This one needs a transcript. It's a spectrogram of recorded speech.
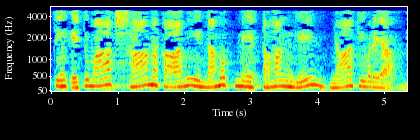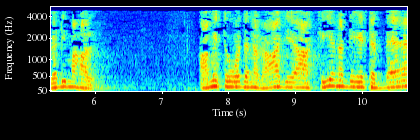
ඉතින් එතුමාත් සාමකාමී නමුත් මේ තමන්ගේ ඥාතිවරයා වැඩිමහල් අමිතෝදන රාජයා කියන දෙයට බෑ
